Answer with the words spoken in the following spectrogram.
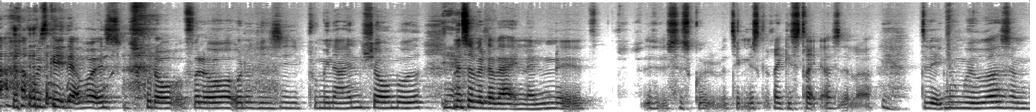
Måske der, hvor jeg skulle lov, få lov at undervise på min egen sjove måde. Ja. Men så vil der være en eller anden, øh, øh, så skulle tingene skal registreres, eller Ja. det ved ikke, nogle møder, som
